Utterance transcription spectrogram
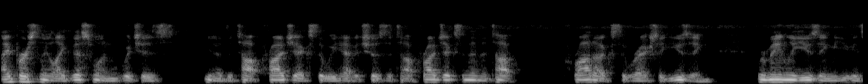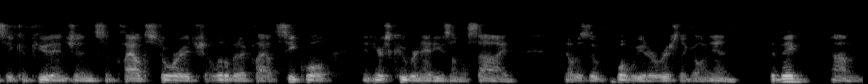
I personally like this one, which is, you know, the top projects that we have. It shows the top projects and then the top products that we're actually using. We're mainly using, you can see compute engine, some cloud storage, a little bit of cloud SQL, and here's Kubernetes on the side. That was the, what we had originally gone in. The big, um,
